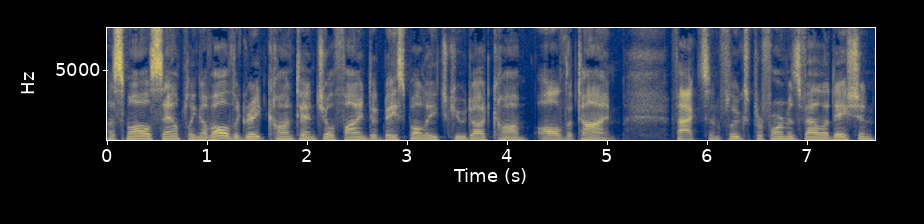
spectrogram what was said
a small sampling of all the great content you'll find at baseballhq.com all the time. Facts and Flukes performance validation,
